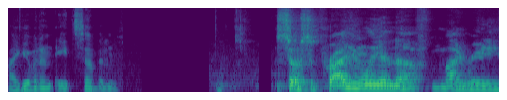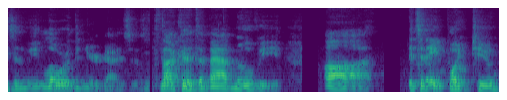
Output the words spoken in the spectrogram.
I give it an eight seven. So surprisingly enough, my rating's gonna be lower than your guys's. It's not because it's a bad movie. Uh it's an eight point two.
